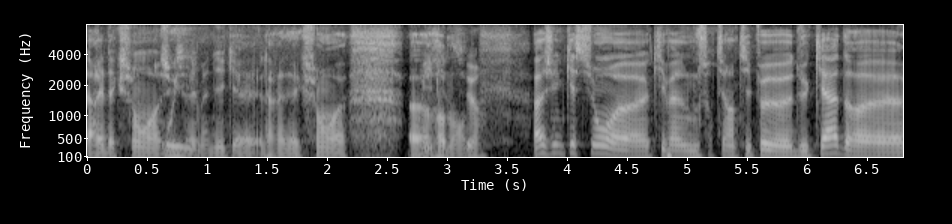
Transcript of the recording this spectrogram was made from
la rédaction euh, suisse et la rédaction euh, euh, romande. Ah, J'ai une question qui va nous sortir un petit peu du cadre.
